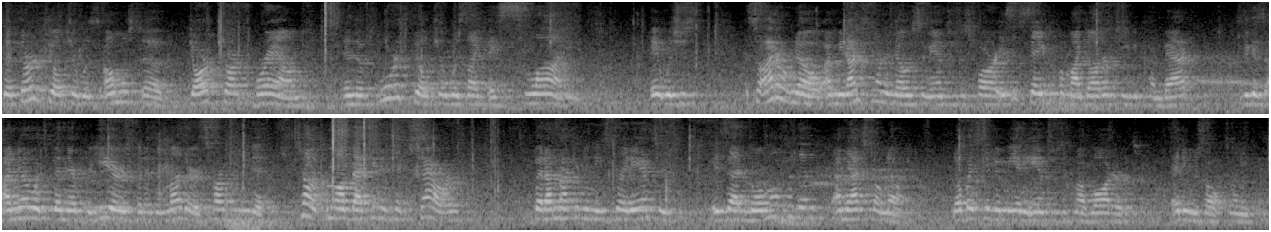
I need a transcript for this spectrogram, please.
the third filter was almost a dark, dark brown, and the fourth filter was like a slime. It was just, so I don't know, I mean, I just want to know some answers as far, is it safe for my daughter to even come back? Because I know it's been there for years, but as a mother, it's hard for me to tell her, come on back in and take a shower, but I'm not getting any straight answers. Is that normal for them? I mean, I just don't know. Nobody's giving me any answers with my water, any results or anything.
